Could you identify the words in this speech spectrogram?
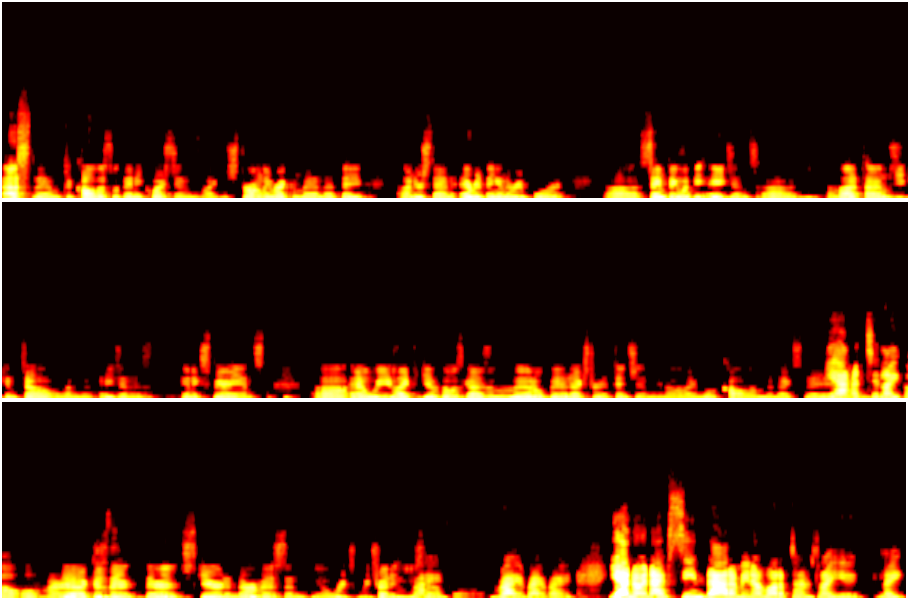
ask them to call us with any questions. Like we strongly recommend that they understand everything in the report. Uh, same thing with the agents. Uh, a lot of times you can tell when the agent is inexperienced, uh, and we like to give those guys a little bit extra attention. You know, like we'll call them the next day. Yeah, and- to like go over. yeah, because they're they're scared and nervous, and you know we we try to use Right. that for them. Right, right, right. Yeah, no, and I've seen that. I mean, a lot of times, like you, like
